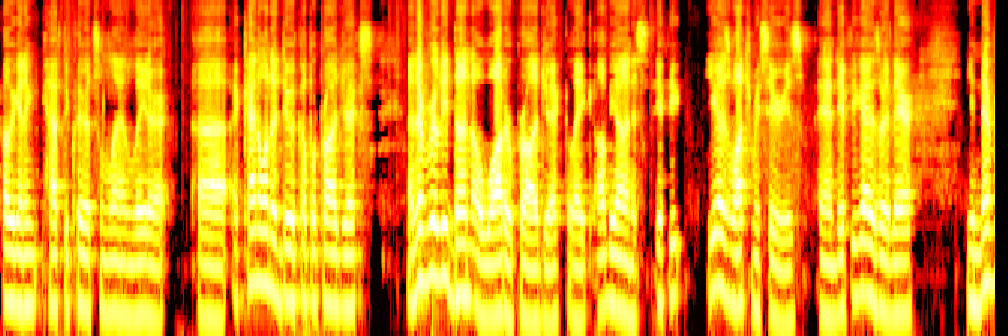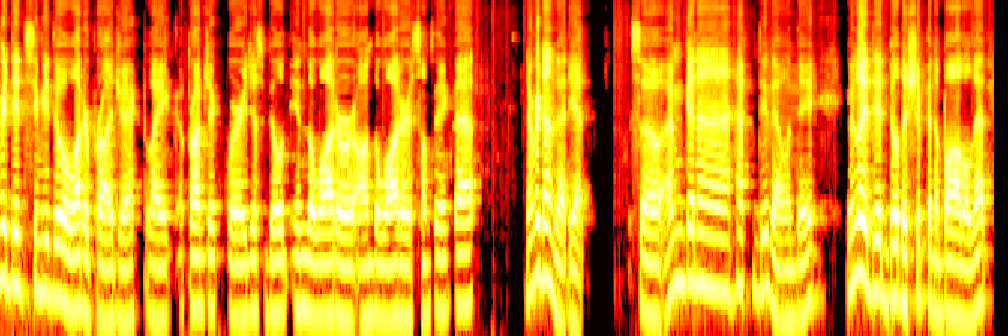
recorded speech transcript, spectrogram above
Probably gonna have to clear out some land later. Uh, I kinda wanna do a couple projects. I never really done a water project. Like, I'll be honest, if you you guys watch my series, and if you guys are there, you never did see me do a water project, like a project where I just build in the water or on the water or something like that. Never done that yet. So I'm gonna have to do that one day. Even though I did build a ship in a bottle, that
